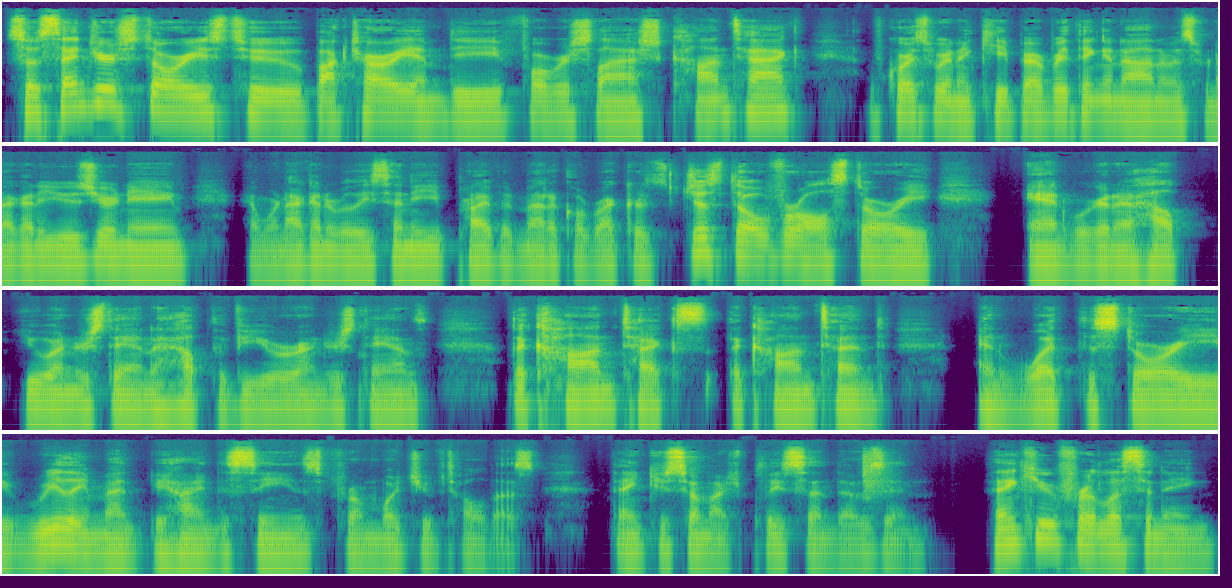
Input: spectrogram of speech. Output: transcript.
So send your stories to BakhtariMD forward slash contact. Of course, we're going to keep everything anonymous. We're not going to use your name and we're not going to release any private medical records, just the overall story. And we're going to help you understand and help the viewer understands the context, the content, and what the story really meant behind the scenes from what you've told us. Thank you so much. Please send those in. Thank you for listening.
